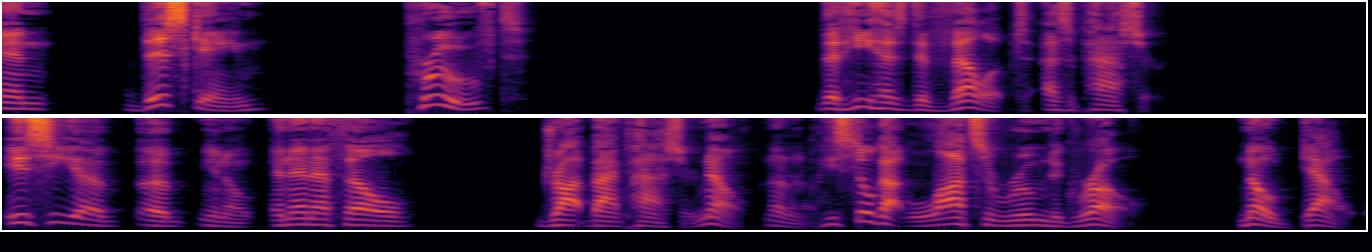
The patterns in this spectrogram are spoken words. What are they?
And this game proved that he has developed as a passer. Is he a, a you know an NFL drop back passer? No, no, no, no. He's still got lots of room to grow, no doubt.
